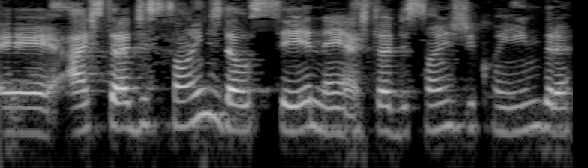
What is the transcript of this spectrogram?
é, as tradições da UC, né, as tradições de Coimbra,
